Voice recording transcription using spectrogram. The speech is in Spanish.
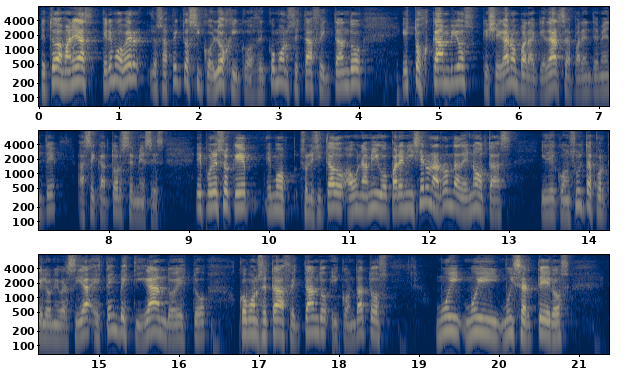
De todas maneras, queremos ver los aspectos psicológicos de cómo nos está afectando estos cambios que llegaron para quedarse aparentemente hace 14 meses. Es por eso que hemos solicitado a un amigo para iniciar una ronda de notas y de consultas porque la universidad está investigando esto, cómo nos está afectando y con datos muy, muy, muy certeros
